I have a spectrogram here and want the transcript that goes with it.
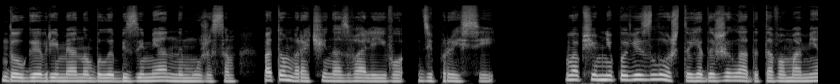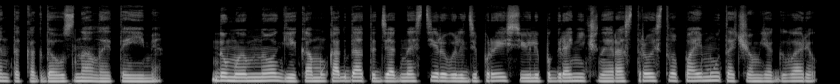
Долгое время оно было безымянным ужасом, потом врачи назвали его депрессией. Вообще мне повезло, что я дожила до того момента, когда узнала это имя. Думаю, многие, кому когда-то диагностировали депрессию или пограничное расстройство, поймут, о чем я говорю.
